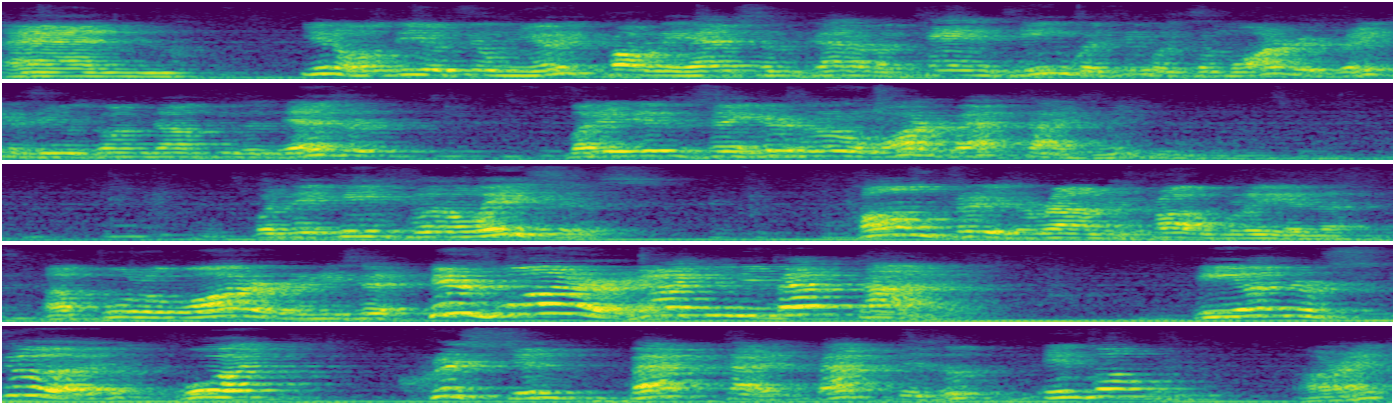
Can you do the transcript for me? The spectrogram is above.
And, you know, the Ethiopian eunuch probably had some kind of a canteen with him with some water to drink as he was going down through the desert. But he didn't say, here's a little water, baptize me. But they came to an oasis. Palm trees around it probably and a, a pool of water. And he said, here's water, and I can be baptized. He understood what Christian bapti- baptism involved. All right?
